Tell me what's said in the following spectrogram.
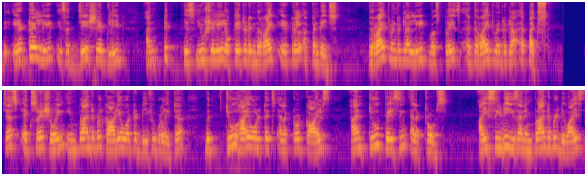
The atrial lead is a J-shaped lead and tip is usually located in the right atrial appendage. The right ventricular lead was placed at the right ventricular apex. Chest X-ray showing implantable cardioverter defibrillator with two high voltage electrode coils and two pacing electrodes. ICD is an implantable device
